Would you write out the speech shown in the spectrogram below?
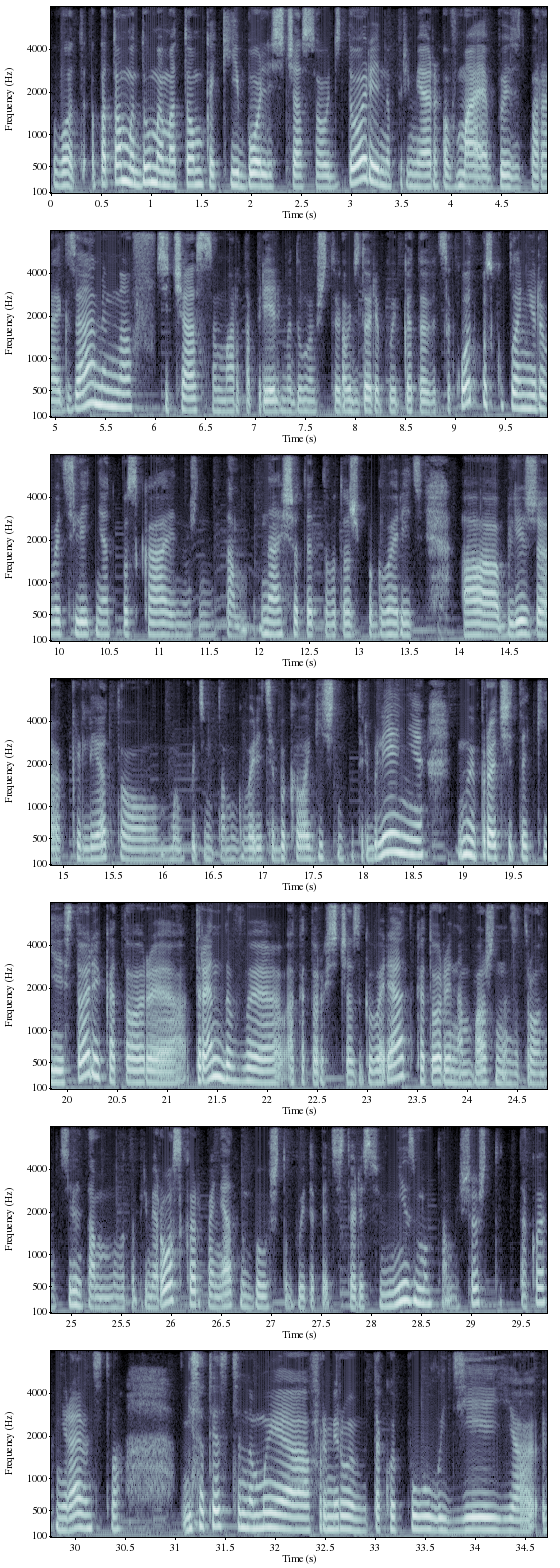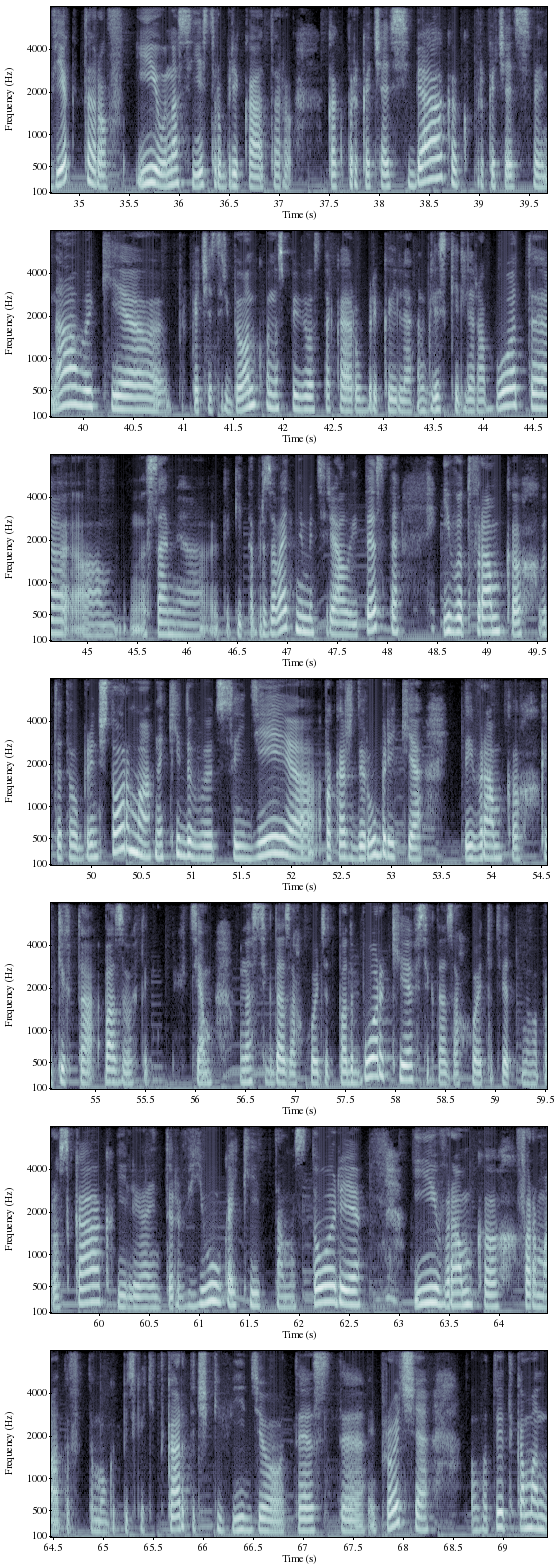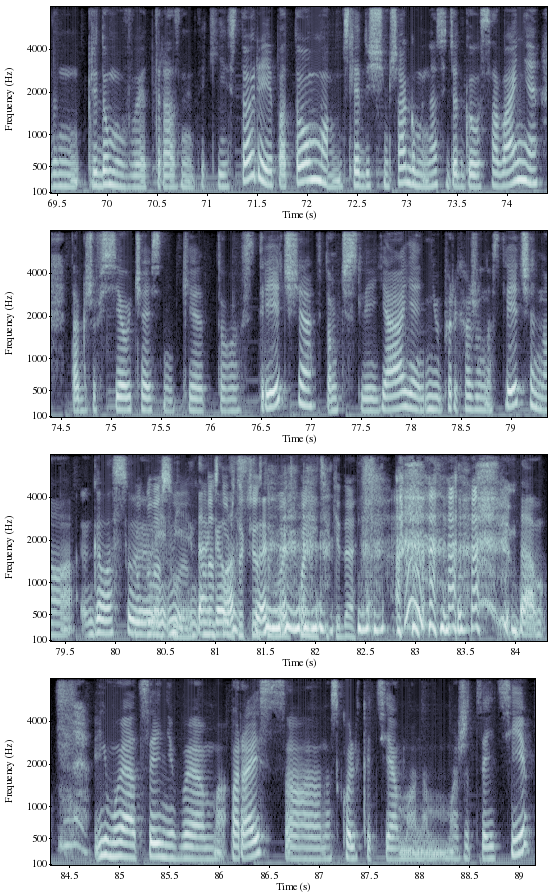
Вот. Потом мы думаем о том, какие боли сейчас у аудитории. Например, в мае будет пора экзаменов. Сейчас, март-апрель, мы думаем, что аудитория будет готовиться к отпуску, планировать летние отпуска, и нужно там насчет этого тоже поговорить. А ближе к лету мы будем там говорить об экологичном потреблении, ну и прочие такие истории, которые трендовые, о которых сейчас говорят, которые нам важно затронуть. Или там, ну, вот, например, Оскар, понятно было, что будет опять история с феминизмом, там еще что-то такое, неравенство. И, соответственно, мы формируем такой пул идей, э, векторов, и у нас есть рубрикатор как прокачать себя, как прокачать свои навыки, прокачать ребенка. У нас появилась такая рубрика или английский для работы, сами какие-то образовательные материалы и тесты. И вот в рамках вот этого брейншторма накидываются идеи по каждой рубрике и в рамках каких-то базовых тем. У нас всегда заходят подборки, всегда заходит ответ на вопрос «как» или интервью, какие-то там истории. И в рамках форматов это могут быть какие-то карточки, видео, тесты и прочее. Вот эта команда придумывает разные такие истории. Потом следующим шагом у нас идет голосование. Также все участники этого встречи, в том числе я, я не прихожу на встречи, но голосую. Мы голосуем. Да, у нас голосуем. тоже так часто бывает в политике, да. Да. И мы оцениваем по райс, а, насколько тема нам может зайти.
